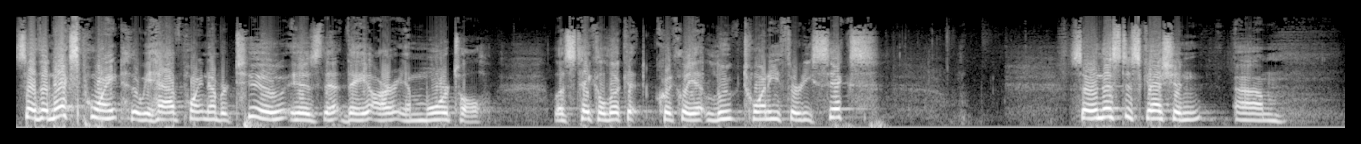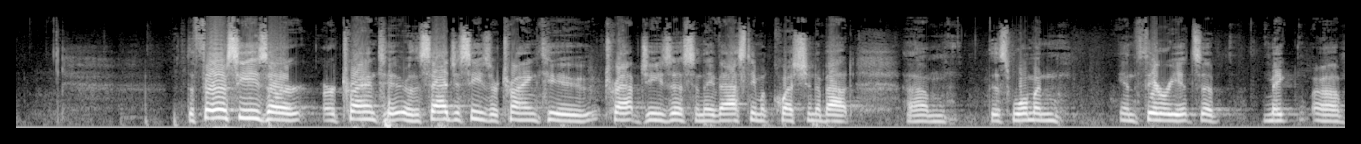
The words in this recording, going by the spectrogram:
So the next point that we have, point number two, is that they are immortal. Let's take a look at quickly at Luke 20, 36. So in this discussion, um, the Pharisees are, are trying to, or the Sadducees are trying to trap Jesus, and they've asked him a question about um, this woman. In theory, it's a make uh,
